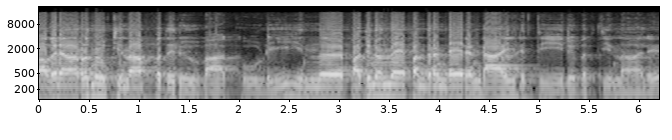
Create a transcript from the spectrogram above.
പതിനാറ് നൂറ്റി നാൽപ്പത് രൂപ കൂടി. ഇന്ന് പതിനൊന്ന് പന്ത്രണ്ട് രണ്ടായിരത്തി ഇരുപത്തിനാല്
